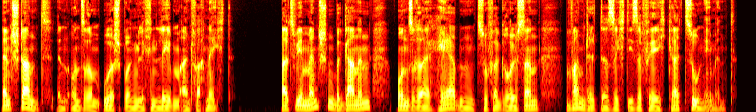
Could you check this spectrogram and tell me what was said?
entstand in unserem ursprünglichen Leben einfach nicht. Als wir Menschen begannen, unsere Herden zu vergrößern, wandelte sich diese Fähigkeit zunehmend.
